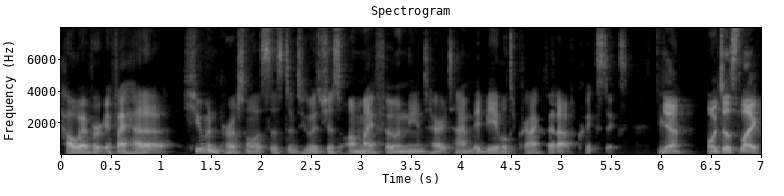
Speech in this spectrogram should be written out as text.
However, if I had a human personal assistant who was just on my phone the entire time, they'd be able to crack that out quick sticks. Yeah, or just like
